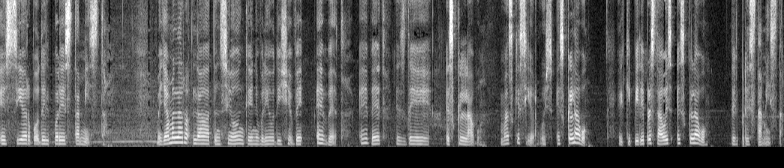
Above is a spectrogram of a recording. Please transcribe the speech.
es siervo del prestamista. Me llama la, la atención que en hebreo dice ve evet. Evet es de esclavo más que siervo, es esclavo. El que pide prestado es esclavo del prestamista.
